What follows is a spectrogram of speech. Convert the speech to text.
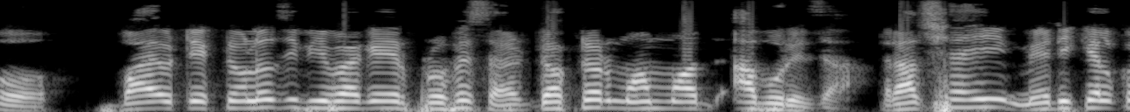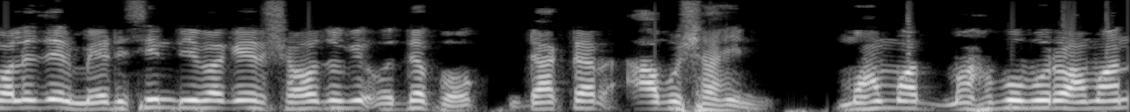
ও বায়োটেকনোলজি বিভাগের professor doctor Mohammad Abu Reza, Rajshahi medical কলেজের মেডিসিন বিভাগের সহযোগী অধ্যাপক ডাক্তার আবু শাহিন, মোহাম্মদ মাহবুবুর রহমান,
